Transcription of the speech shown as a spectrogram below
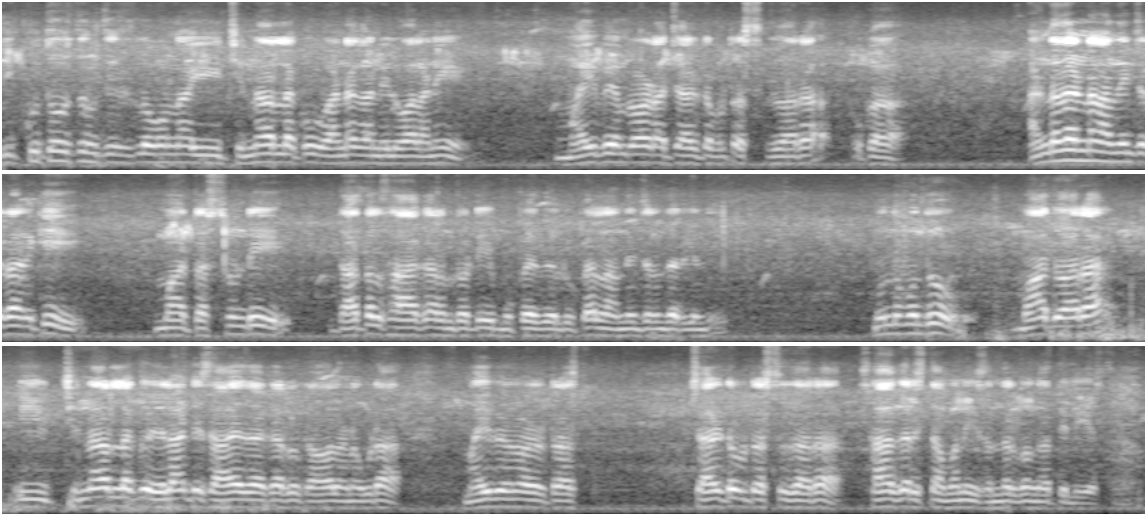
దిక్కుతోచిన స్థితిలో ఉన్న ఈ చిన్నారులకు అండగా నిలవాలని మైవేంరోడ చారిటబుల్ ట్రస్ట్ ద్వారా ఒక అండదండను అందించడానికి మా ట్రస్ట్ నుండి దాతల సహకారంతో ముప్పై వేల రూపాయలను అందించడం జరిగింది. ముందు ముందు మా ద్వారా ఈ చిన్నారులకు ఎలాంటి సహాయ సహకారాలు కావాలన్నా కూడా మైవేంరోడ ట్రస్ట్ చారిటబుల్ ట్రస్ట్ ద్వారా సహకరిస్తామని ఈ సందర్భంగా తెలియజేస్తున్నాను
